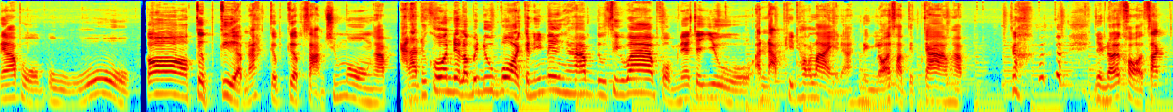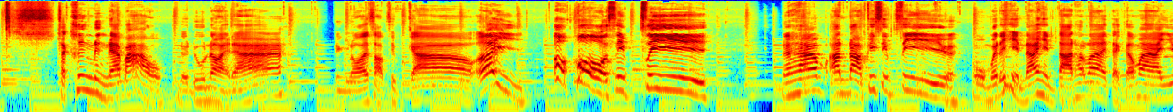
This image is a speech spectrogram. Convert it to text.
นะครับผมโอ้ก็เกือบเกือบๆนะ เกือบเกือบ3ชั่วโมงครับอะทุกคนเดี๋ยวเราไปดูบอร์ดกันนิดนึงครับ ดูซิว่าผมเนี่ยจะอยู่อันดับที่เท่าไหร่นะ 139 ครับก็อย่างน้อยขอสักสักครึ่งหนึ่งนะเปล่าเดี๋ยวดูหน่อยนะ 139 เอ้ยโอ้โห14 นะครับ อันดับที่ 14โอ้ไม่ได้เห็นหน้าเห็นตาเท่าไหร่แต่ก็มาโย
